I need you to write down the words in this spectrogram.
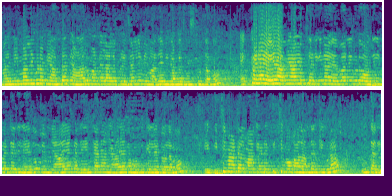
మరి మిమ్మల్ని కూడా మీ అందరిని ఆరు మండలాల ప్రజల్ని మేము అదే విధంగా చూసుకుంటాము. ఎక్కడ ఏ అన్యాయం జరిగినా ఎవరిని కూడా వదిలిపెట్టేది లేదు. మేము దేనికైనా న్యాయంగా ముందుకెళ్ళేటోళ్ళము ఈ పిచ్చి మాటలు మాట్లాడే పిచ్చి మొహాలు అందరికీ కూడా ఉంటది.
